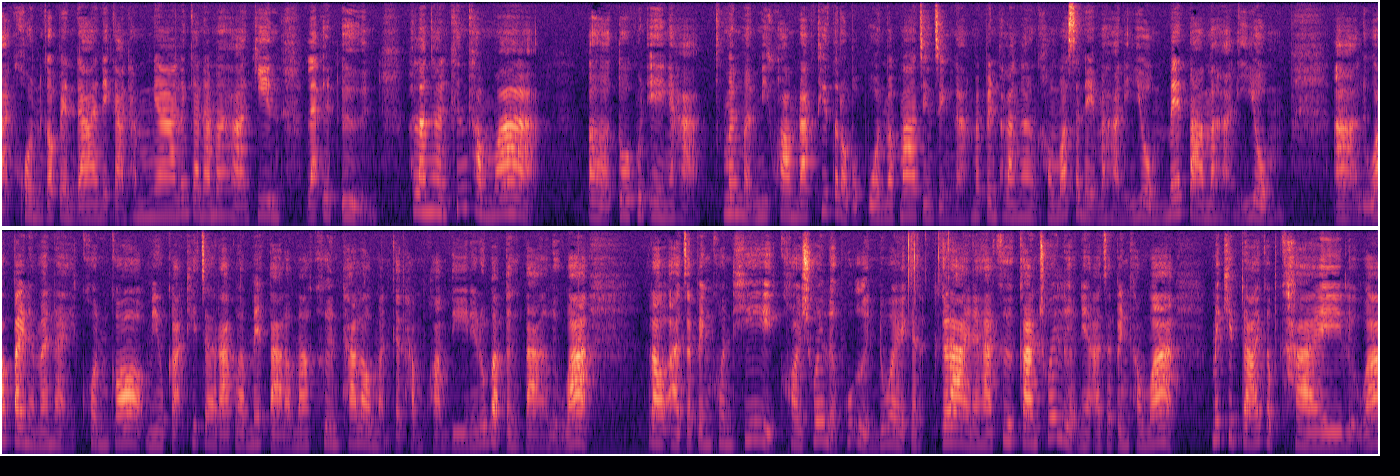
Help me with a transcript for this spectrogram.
ลายๆ คนก็เป็นได้ในการทำงานเรื่องการทำอาหารกินและอื่นๆ พลังงานขึ้นคำว่าตัวคุณเองอะค่ะมันเหมือนมีความรักที่ตลบอบอวนมากๆจริงๆนะ มันเป็นพลังงานของคำว่าเสน่ห์มหานิยม เมตตามหานิยม หรือว่าไปไหนมาไหน คนก็มีโอกาสที่จะรักและเมตตาเรามากขึ้น ถ้าเราหมั่นกระทำความดีในรูปแบบต่างๆ หรือว่า เราอาจจะเป็นคนที่คอยช่วยเหลือผู้อื่นด้วยก็ได้นะคะ คือการช่วยเหลือเนี่ยอาจจะเป็นคำว่าไม่คิดร้ายกับใครหรือว่า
